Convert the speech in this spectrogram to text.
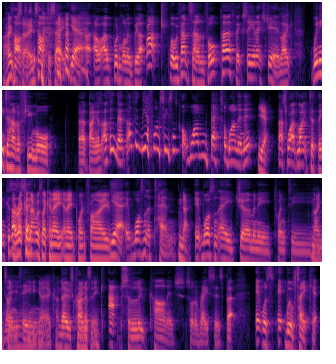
I hope It's hard, so. to, it's hard to say. yeah, I, I wouldn't want to be like, right, well, we've had Zandvoort, perfect, see you next year. Like, we need to have a few more uh, bangers. I think that I think the F1 season's got one better one in it. yeah, That's what I'd like to think. Because I reckon that was like an eight, an eight point five. Yeah, it wasn't a 10. No. It wasn't a Germany 2019, 19, yeah, kind of those kind of absolute carnage sort of races. But it was, it will take it.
